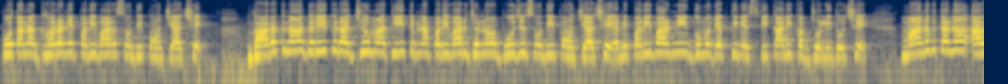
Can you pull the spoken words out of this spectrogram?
પોતાના ઘર અને પરિવાર સુધી પહોંચ્યા છે. ભારતના દરેક રાજ્યોમાંથી તેમના પરિવારજનો ભુજ સુધી પહોંચ્યા છે અને પરિવારની ગુમ વ્યક્તિને સ્વીકારી કબજો લીધો છે. માનવતાના આ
